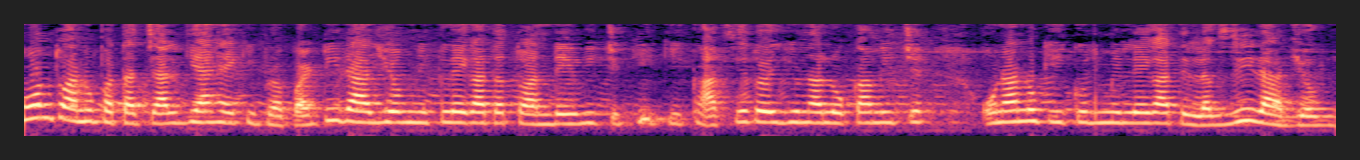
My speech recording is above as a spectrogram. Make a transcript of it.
ਹੁਣ ਤੁਹਾਨੂੰ ਪਤਾ ਚੱਲ ਗਿਆ ਹੈ ਕਿ ਪ੍ਰਾਪਰਟੀ ਰਾਜਯੋਗ ਨਿਕਲੇਗਾ ਤਾਂ ਤੁਹਾਡੇ ਵਿੱਚ ਕੀ ਕੀ ਖਾਸੀਅਤ ਹੋਏਗੀ ਉਹਨਾਂ ਲੋਕਾਂ ਵਿੱਚ? ਉਹਨਾਂ ਨੂੰ ਕੀ ਕੁਝ ਮਿਲੇਗਾ ਤੇ ਲਗਜ਼ਰੀ ਰਾਜਯੋਗ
